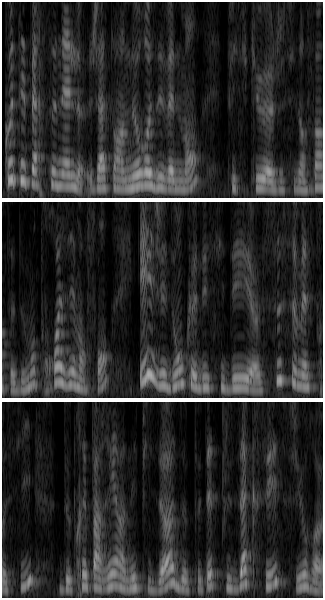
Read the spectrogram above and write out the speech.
Côté personnel, j'attends un heureux événement puisque je suis enceinte de mon troisième enfant et j'ai donc décidé euh, ce semestre-ci de préparer un épisode peut-être plus axé sur euh,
